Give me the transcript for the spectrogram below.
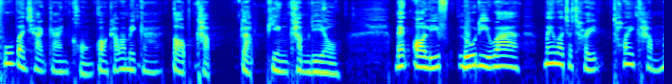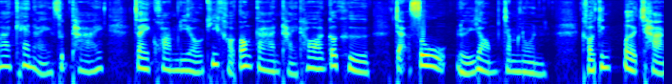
ผู้บัญชาการของกองทัพอเมริกาตอบขับกลับเพียงคำเดียวแม็กออลิฟรู้ดีว่าไม่ว่าจะถ้อยถ้อยคำมากแค่ไหนสุดท้าย ใจความเดียวที่เขาต้องการถ่ายทอดก็คือ จะสู้หรือยอมจำนน เขาจึงเปิดฉาก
